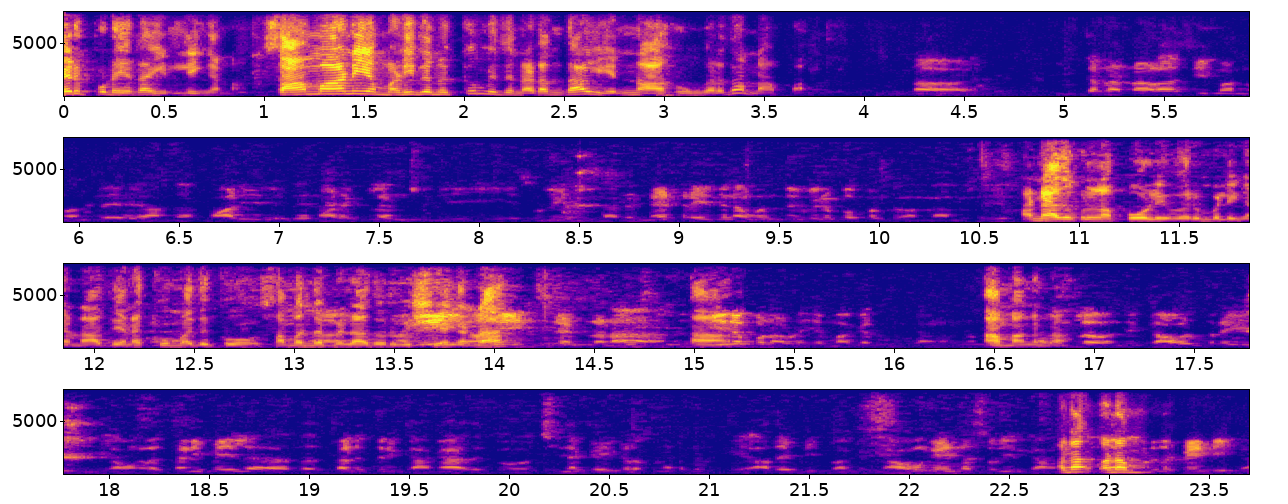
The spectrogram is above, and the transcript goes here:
ஏற்புடையதா இல்லைங்கண்ணா சாமானிய மனிதனுக்கும் இது நடந்தால் என்ன ஆகுங்கிறத நான் பார்த்தேன் இத்தனை நாளா சீமான் வந்து அந்த பாலியல் இது நடக்கலன்னு சொல்லி அண்ணா அதுக்குள்ள நான் போலி விரும்பலீங்கண்ணா அது எனக்கும் அதுக்கும் சம்பந்தம் இல்லாத ஒரு விஷயங்கண்ணா ஆமாங்கண்ணா வந்து காவல்துறை அவங்கள தனிமையில தடுத்திருக்காங்க. அதுக்கு சின்ன கைகலப்பு நடந்திருக்கு. அதை எப்படி பாக்குறீங்க அவங்க என்ன சொல்லியிருக்காங்க? பேட்டியில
